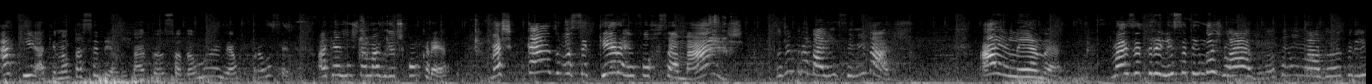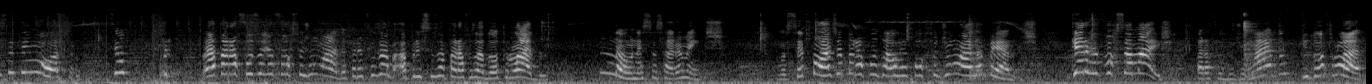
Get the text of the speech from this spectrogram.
aqui, aqui não tá cedendo, tá? Tô só dando um exemplo pra você. Aqui a gente tem mais de concreto. Mas caso você queira reforçar mais, você trabalha em cima e embaixo. Ah, Helena, mas a treliça tem dois lados. Eu tenho um lado, a treliça tem o outro. Se eu parafuso reforço de um lado, a parafusa, precisa parafusar do outro lado? Não necessariamente. Você pode parafusar o reforço de um lado apenas. Quero reforçar mais? Parafuso de um lado e do outro lado.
